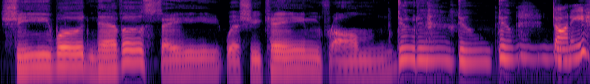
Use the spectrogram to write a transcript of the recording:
She would never say where she came from. Do do do do. Donnie.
